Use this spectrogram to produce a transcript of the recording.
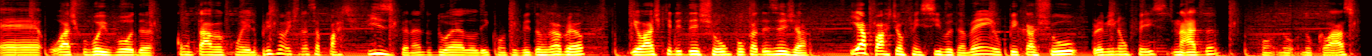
é, eu acho que o Voivoda contava com ele, principalmente nessa parte física, né? Do duelo ali contra o Vitor Gabriel. E eu acho que ele deixou um pouco a desejar. E a parte ofensiva também, o Pikachu, pra mim, não fez nada no, no clássico.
